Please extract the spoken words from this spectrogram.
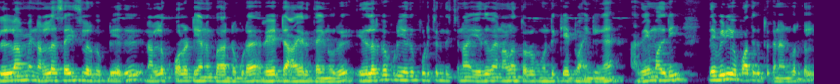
எல்லாமே நல்ல சைஸில் இருக்கக்கூடியது நல்ல குவாலிட்டியான பேர்டும் கூட. ரேட்டு ஆயிரத்தி ஐநூறு. இதில் இருக்கக்கூடியது பிடிச்சிருந்துச்சுன்னா எது வேணாலும் தொடர்பு கொண்டு கேட்டு வாங்கிக்கோங்க. அதே மாதிரி இந்த வீடியோ பார்த்துக்கிட்டு இருக்க நண்பர்கள்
